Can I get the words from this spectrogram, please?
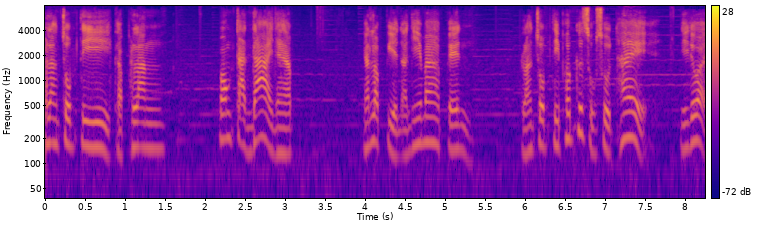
พลังโจมตีกับพลังป้องกันได้นะครับงั้นเราเปลี่ยนอันนี้มาเป็นพลังโจมตีเพิ่มขึ้นสูงสุดให้นี้ด้วย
